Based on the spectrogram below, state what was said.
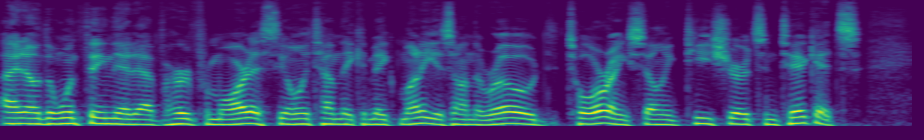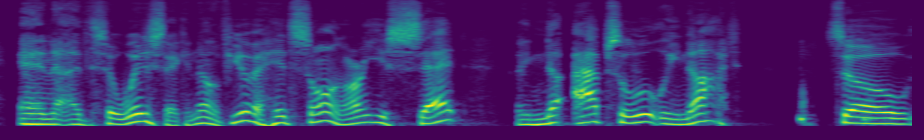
I know the one thing that I've heard from artists, the only time they can make money is on the road, touring, selling T-shirts and tickets. And I, so, wait a second. No, if you have a hit song, aren't you set? Like, no, absolutely not. So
